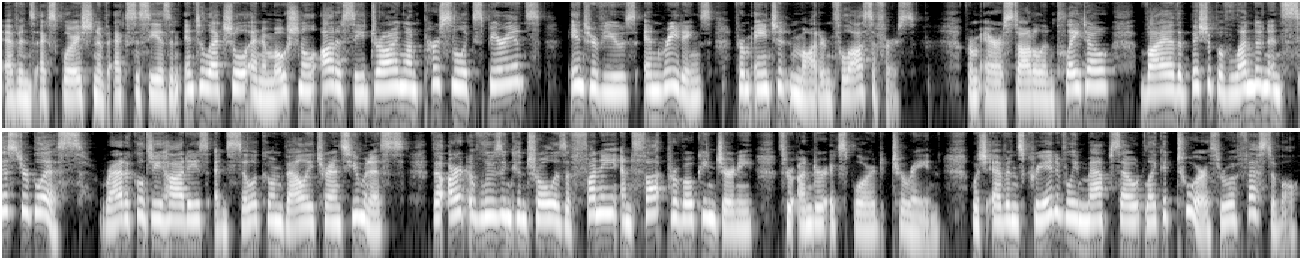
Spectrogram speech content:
Evans' exploration of ecstasy is an intellectual and emotional odyssey drawing on personal experience, interviews, and readings from ancient and modern philosophers. From Aristotle and Plato, via the Bishop of London and Sister Bliss, radical jihadis, and Silicon Valley transhumanists, the art of losing control is a funny and thought provoking journey through underexplored terrain, which Evans creatively maps out like a tour through a festival,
